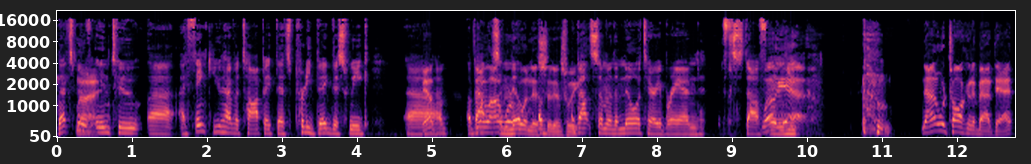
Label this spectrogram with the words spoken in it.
Let's move right. into. Uh, I think you have a topic that's pretty big this week. Uh, Yep. About a lot of some mil- on this ab- this week. about some of the military brand stuff. Well, and you- yeah. now that we're talking about that,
